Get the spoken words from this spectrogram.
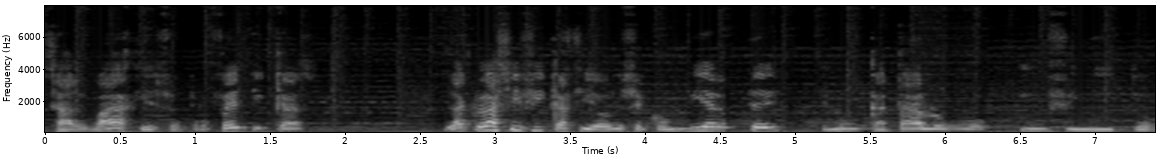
salvajes o proféticas, la clasificación se convierte en un catálogo infinito.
